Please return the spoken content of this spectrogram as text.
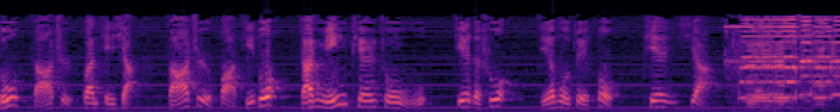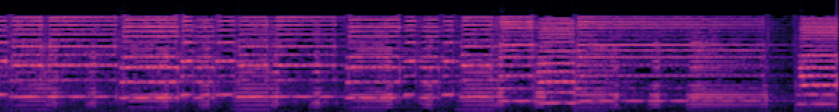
读杂志观天下杂志话题多咱明天中午接着说。节目最后天下。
